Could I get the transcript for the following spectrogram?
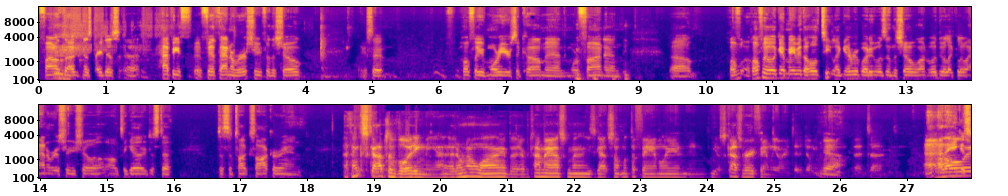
final thought. Just say just uh, happy f- fifth anniversary for the show. Like I said, hopefully more years to come and more fun and um, hopefully, we'll get maybe the whole team like everybody was in the show. We'll do like a little anniversary show all, all together just to just to talk soccer and I think Scott's avoiding me. I, I don't know why, but every time I ask him, he's got something with the family, and, and you know Scott's very family oriented. Don't get me Yeah. wrong, but uh, I, I think you can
